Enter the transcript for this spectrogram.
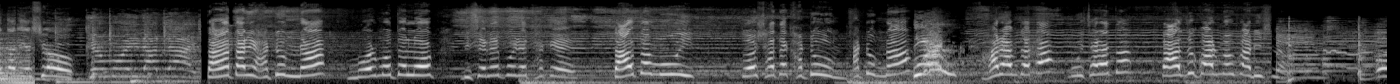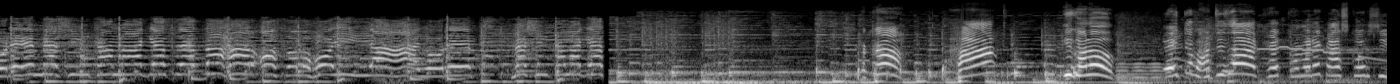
তাড়াতাড়ি এসো। তাড়াতাড়ি হাঁটুম না মোর মতো লোক বিছানায় পড়ে থাকে। তাও তো মুই তোর সাথে খাটুম হাঁটুম না? হারাম দাদা মুই ছাড়া তো কাজও কর্ম পারিস না। ওরে মেশিন খানা গেছে তাহার অসল হইয়া ওরে। মেশিন খানা গেছে। কাকা হ্যাঁ কি করো? এই তো ভাতিজা ক্ষেত খামারে কাজ করছি।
